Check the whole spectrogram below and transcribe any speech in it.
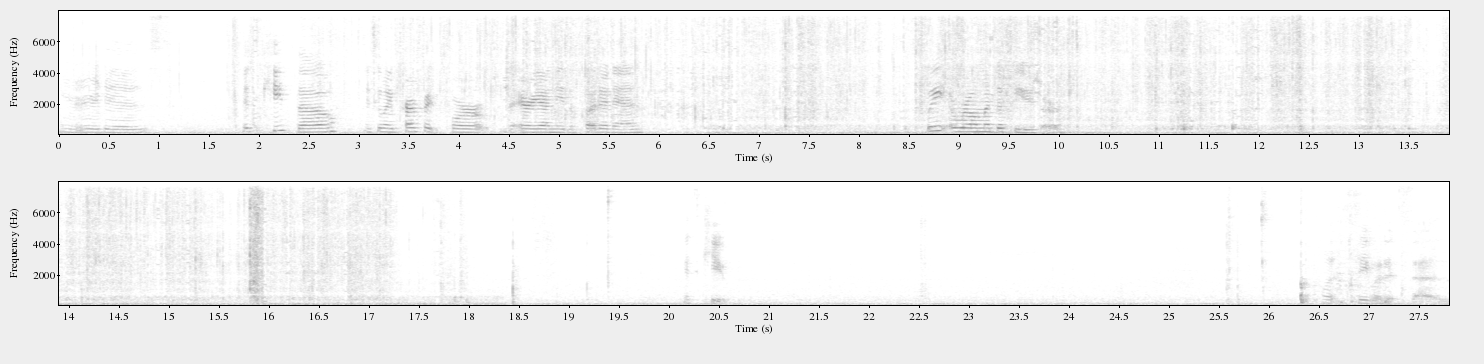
Here it is. It's cute though. It's gonna be perfect for the area I need to put it in. Sweet Aroma Diffuser. It's cute. Let's see what it says.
